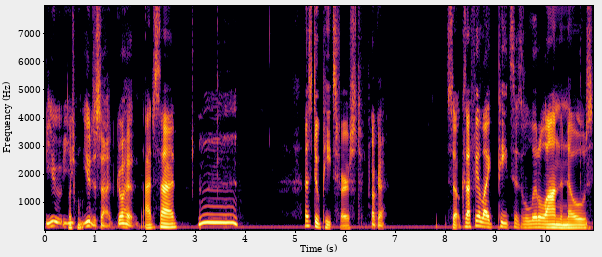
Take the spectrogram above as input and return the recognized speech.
you you, you decide go ahead I decide. Hmm. let's do Pete's first. okay So, because I feel like Pete's is a little on the nose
